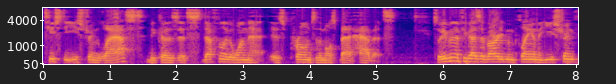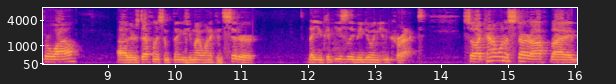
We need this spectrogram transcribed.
teach the E string last because it's definitely the one that is prone to the most bad habits. So even if you guys have already been playing on the E string for a while, uh, there's definitely some things you might want to consider that you could easily be doing incorrect. So I kind of want to start off by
